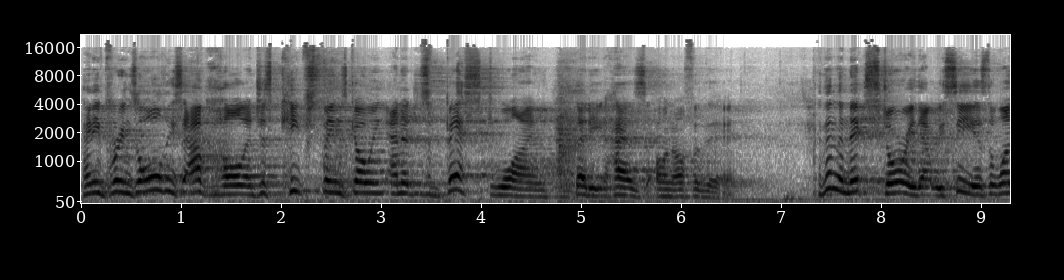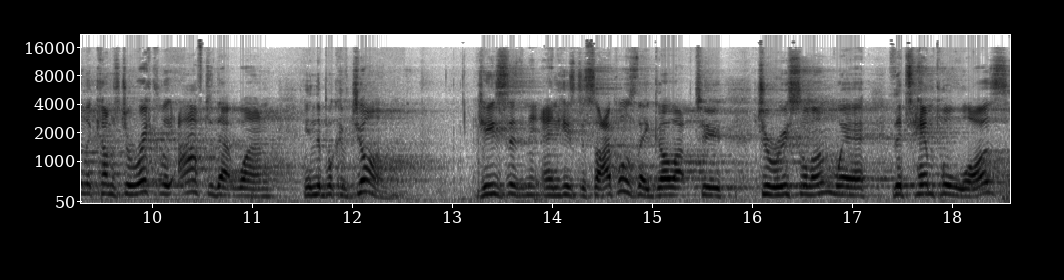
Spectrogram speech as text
And he brings all this alcohol and just keeps things going, and it's best wine that he has on offer there. And then the next story that we see is the one that comes directly after that one in the book of John. Jesus and his disciples, they go up to Jerusalem where the temple was,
